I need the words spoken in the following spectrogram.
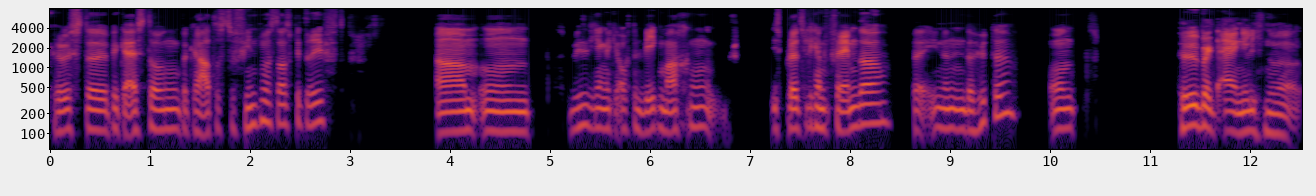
größte Begeisterung bei Kratos zu finden, was das betrifft. Ähm, und will sich eigentlich auf den Weg machen, ist plötzlich ein Fremder bei ihnen in der Hütte und pöbelt eigentlich nur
